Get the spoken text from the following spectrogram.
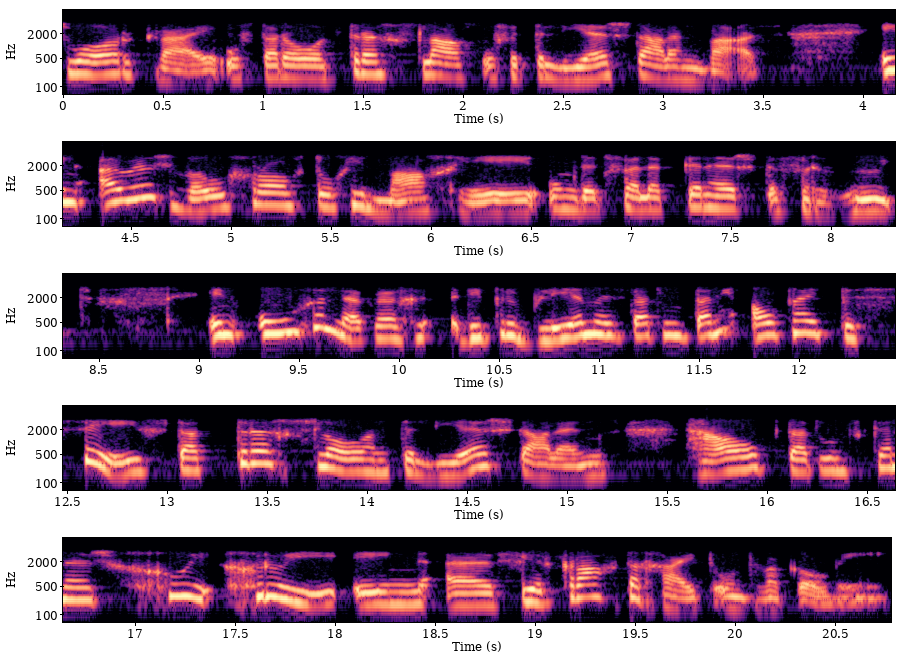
swaar kry of dat daar 'n terugslag of 'n teleurstelling was. En ouers wil graag tog die mag hê om dit vir hulle kinders te verhoed. En ongelukkig die probleem is dat ons dan nie altyd besef dat terugslae en teleurstellings help dat ons kinders groei, groei en 'n uh, eh, veerkragtigheid ontwikkel nie.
